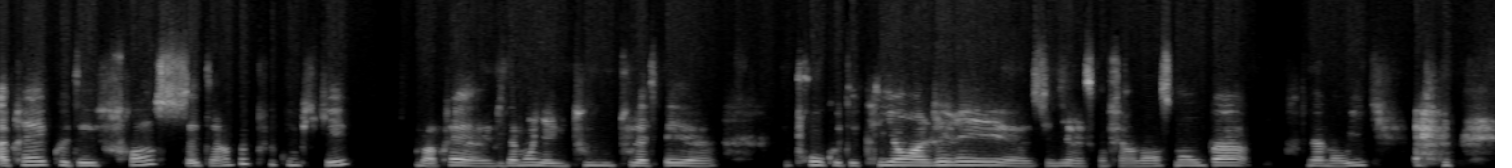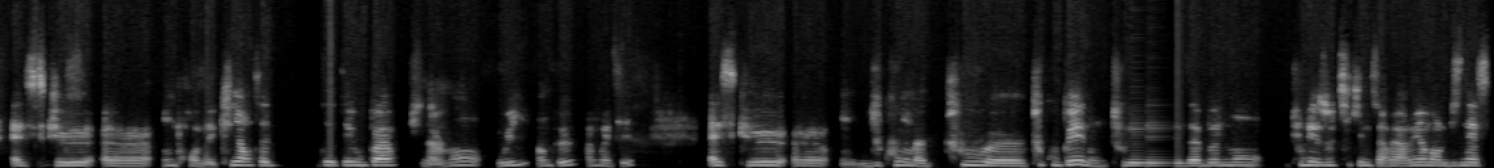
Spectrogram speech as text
Après, côté France, c'était un peu plus compliqué. Bon, après, euh, évidemment, il y a eu tout, tout l'aspect pro côté client à gérer, euh, se dire est-ce qu'on fait un lancement ou pas? Finalement, oui. est-ce que euh, on prend des clients cet été ou pas? Finalement, oui, un peu, à moitié. Est-ce que euh, du coup on a tout, tout coupé, donc tous les abonnements, tous les outils qui ne servaient à rien dans le business,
